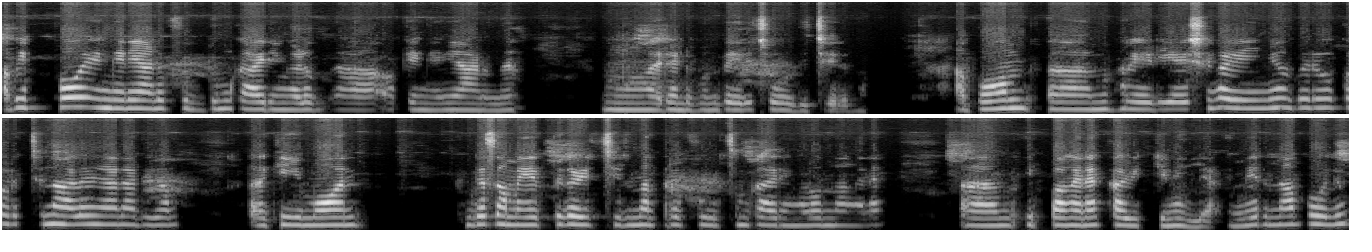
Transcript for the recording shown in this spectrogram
അപ്പൊ ഇപ്പോ എങ്ങനെയാണ് ഫുഡും കാര്യങ്ങളും ഒക്കെ എങ്ങനെയാണെന്ന് രണ്ടു മൂന്ന് പേര് ചോദിച്ചിരുന്നു. അപ്പോൾ റേഡിയേഷൻ കഴിഞ്ഞ് ഒരു കുറച്ച് നാൾ ഞാൻ അധികം കീമോന്റെ സമയത്ത് കഴിച്ചിരുന്ന അത്ര ഫ്രൂട്ട്സും കാര്യങ്ങളൊന്നും അങ്ങനെ ഇപ്പൊ അങ്ങനെ കഴിക്കുന്നില്ല. എന്നിരുന്നാൽ പോലും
